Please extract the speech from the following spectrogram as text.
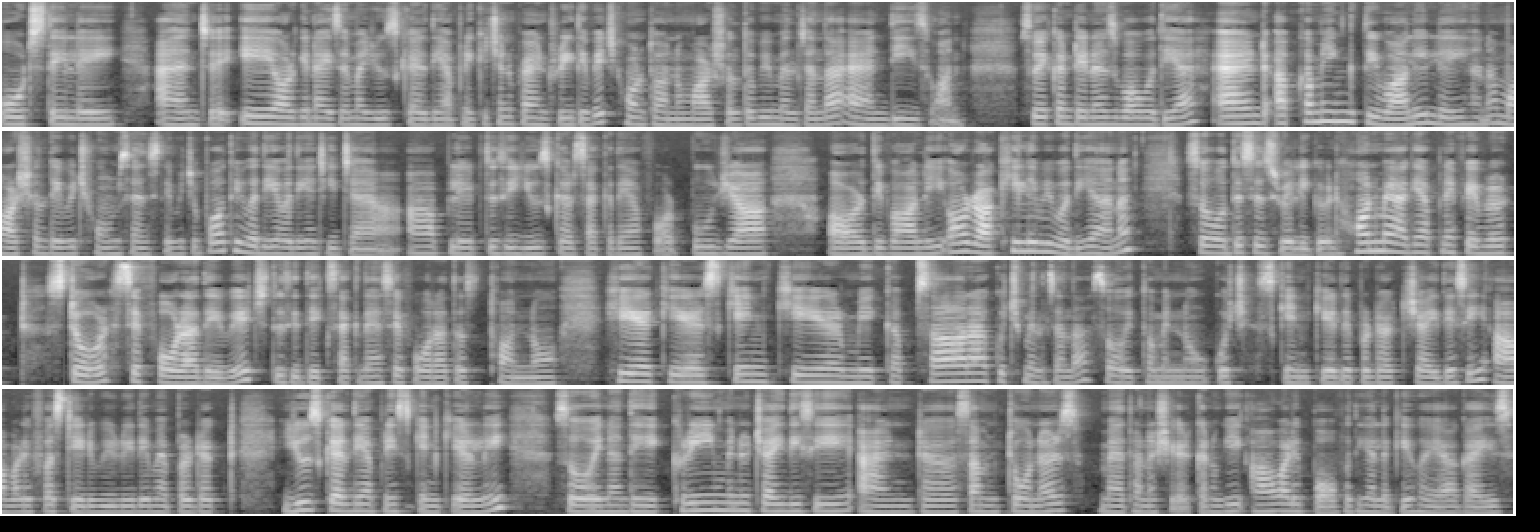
ਓਟਸ ਦੇ ਲਈ ਐਂਡ ਇਹ ਆਰਗੇਨਾਈਜ਼ਰ ਮੈਂ ਯੂਜ਼ ਕਰਦੀ ਹਾਂ ਆਪਣੀ ਕਿਚਨ ਪੈਂਟਰੀ ਦੇ ਵਿੱਚ। ਹੁਣ ਤੁਹਾਨੂੰ ਮਾਰਸ਼ਲ ਤੋਂ ਵੀ ਮਿਲ ਜਾਂਦਾ ਐਂਡ ਥੀਸ ਵਨ ਸੋ ਇਹ ਕੰਟੇਨਰਸ ਬਹੁਤ ਵਧੀਆ ਹੈ। ਐਂਡ ਅਪਕਮਿੰਗ ਦੀਵਾਲੀ ਲਈ ਹੈ ਨਾ ਮਾਰਸ਼ਲ ਦੇ ਵਿੱਚ ਹੋਮ ਸੈਂਸ ਦੇ ਵਿੱਚ ਬਹੁਤ ਹੀ ਵਧੀਆ ਵਧੀਆ ਚੀਜ਼ਾਂ ਆ। ਆ ਪਲੇਟ ਤੁਸੀਂ ਯੂਜ਼ ਕਰ ਸਕਦੇ ਆ ਫॉर ਪੂਜਾ ਔਰ ਦੀਵਾਲੀ ਔਰ ਰਾਖੀ ਲਈ ਵੀ ਵਧੀਆ ਹੈ ਨਾ so this is really good ਹੁਣ ਮੈਂ ਆ ਗਿਆ ਆਪਣੇ ਫੇਵਰਿਟ ਸਟੋਰ ਸੇਫੋਰਾ ਦੇ ਵਿੱਚ। ਤੁਸੀਂ ਦੇਖ ਸਕਦੇ ਆ ਸੇਫੋਰਾ ਤੋਂ ਤੁਹਾਨੂੰ hair care skin care makeup ਸਾਰਾ ਕੁਝ ਮਿਲ ਜਾਂਦਾ। ਸੋ ਇਥੋਂ ਮੈਨੂੰ ਕੁਝ ਸਕਿਨ ਕੇਅਰ ਦੇ ਪ੍ਰੋਡਕਟ ਚਾਹੀਦੇ ਸੀ। ਆਹ ਵਾਲੇ ਫਸਟ ਏਡ ਬਿਊਟੀ ਦੇ ਮੈਂ ਪ੍ਰੋਡਕਟ ਯੂਜ਼ ਕਰਦੀ ਆ ਆਪਣੀ ਸਕਿਨ ਕੇਅਰ ਲਈ ਸੋ ਇਹਨਾਂ ਦੀ ਕਰੀਮ ਮੈਨੂੰ ਚਾਹੀਦੀ ਸੀ ਐਂਡ ਸਮ ਟੋਨਰਸ ਮੈਂ ਤੁਹਾਨੂੰ ਸ਼ੇਅਰ ਕਰੂੰਗੀ। ਆਹ ਵਾਲੇ ਬਹੁਤ ਵਧੀਆ ਲੱਗੇ ਹੋਏ ਆ ਗਾਇਜ਼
